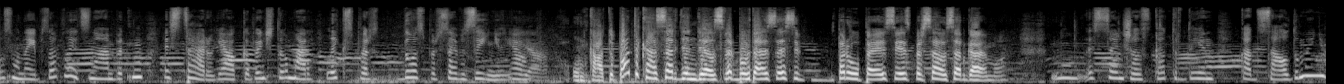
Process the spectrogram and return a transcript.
uzmanības apliecinājumu, bet, nu, es ceru, jā, ka viņš tomēr liks par, dos par sevi ziņu, jā. jā. Un kā tu pati kā sarģenģēlis varbūt tās esi parūpējusies par savu sargājumu? Nu, es cenšos katru dienu kādu saldumiņu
